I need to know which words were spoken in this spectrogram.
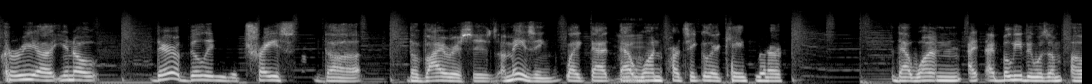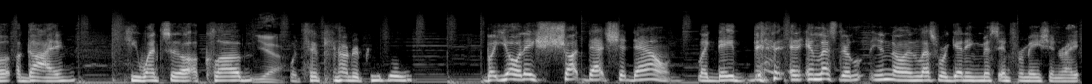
Korea, you know, their ability to trace the the virus is amazing. Like that that Mm. one particular case where that one, I, I believe it was a, a, a guy. He went to a club yeah with fifteen hundred people. But yo, they shut that shit down. Like they, unless they're, you know, unless we're getting misinformation, right?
